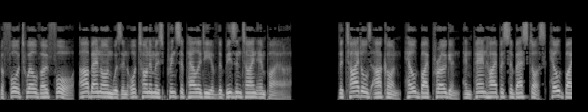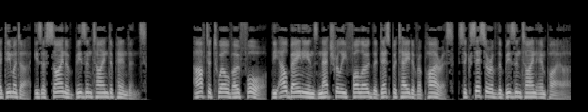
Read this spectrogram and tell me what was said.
Before 1204, Arbanon was an autonomous principality of the Byzantine Empire. The titles Archon held by Progan and Panhypersebastos held by Dimitar is a sign of Byzantine dependence. After 1204, the Albanians naturally followed the despotate of Epirus, successor of the Byzantine Empire.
